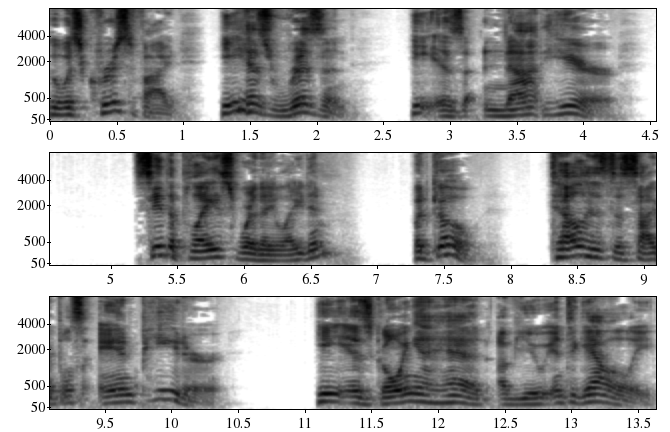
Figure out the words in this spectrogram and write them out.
who was crucified. He has risen. He is not here. See the place where they laid him? But go, tell his disciples and Peter, he is going ahead of you into Galilee.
